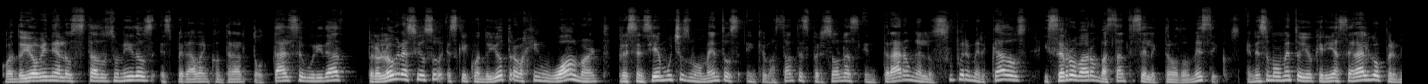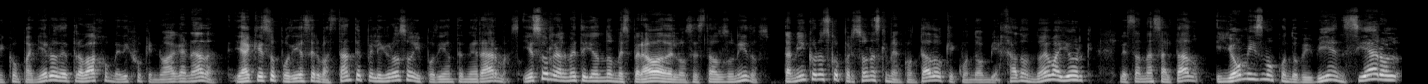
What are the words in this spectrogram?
Cuando yo vine a los Estados Unidos esperaba encontrar total seguridad, pero lo gracioso es que cuando yo trabajé en Walmart presencié muchos momentos en que bastantes personas entraron a los supermercados y se robaron bastantes electrodomésticos. En ese momento yo quería hacer algo, pero mi compañero de trabajo me dijo que no haga nada, ya que eso podía ser bastante peligroso y podían tener armas. Y eso realmente yo no me esperaba de los Estados Unidos. También conozco personas que me han contado que cuando han viajado a Nueva York les han asaltado. Y yo mismo cuando vivía en Seattle,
